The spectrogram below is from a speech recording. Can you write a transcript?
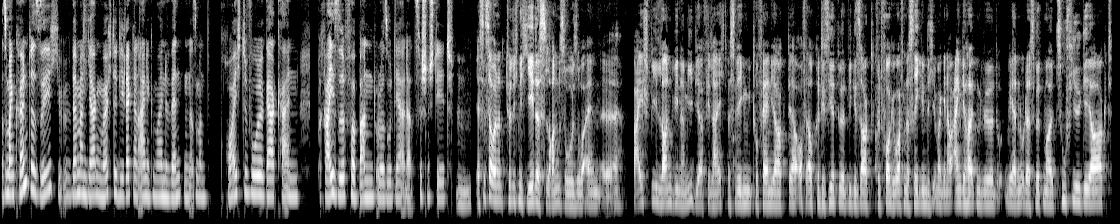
Also man könnte sich, wenn man jagen möchte, direkt an eine Gemeinde wenden. Also man bräuchte wohl gar keinen Reiseverband oder so, der dazwischen steht. Mhm. Es ist aber natürlich nicht jedes Land so, so ein äh, Beispielland wie Namibia vielleicht, weswegen Trophäenjagd ja oft auch kritisiert wird. Wie gesagt, wird vorgeworfen, dass Regeln nicht immer genau eingehalten wird, werden oder es wird mal zu viel gejagt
